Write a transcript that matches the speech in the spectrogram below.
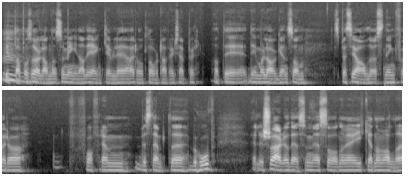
på mm. Sørlandet som ingen av de egentlig ville ha råd til å overta, f.eks. At de, de, må lage en sånn spesialløsning for å få frem bestemte behov. Ellers så er det jo det som jeg så når vi gikk gjennom alle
